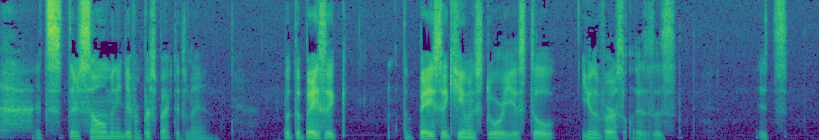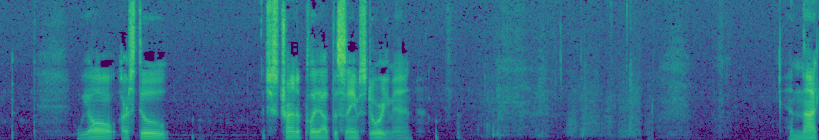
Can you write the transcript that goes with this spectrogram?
it's there's so many different perspectives, man. But the basic the basic human story is still universal. Is is it's we all are still just trying to play out the same story, man. And not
